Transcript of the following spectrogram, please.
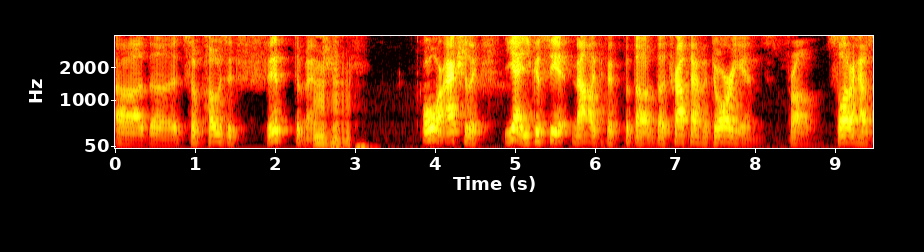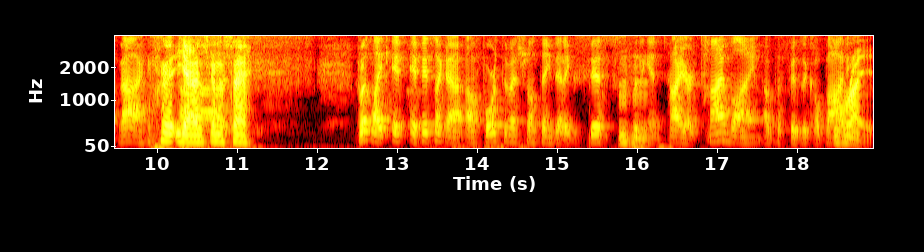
uh, the supposed fifth dimension, Mhm. or actually, yeah, you could see it not like the fifth, but the the Tralfamadorians from Slaughterhouse Nine. yeah, I was Uh, gonna say. But like, if, if it's like a, a fourth dimensional thing that exists for Mm-hmm. the entire timeline of the physical body, Right.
